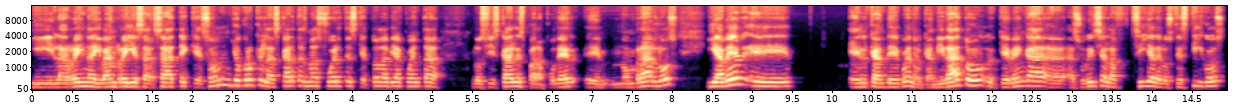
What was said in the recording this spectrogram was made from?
y la reina Iván Reyes Arzate, que son yo creo que las cartas más fuertes que todavía cuenta los fiscales para poder nombrarlos y a ver el, bueno, el candidato que venga a, subirse a la silla de los testigos,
